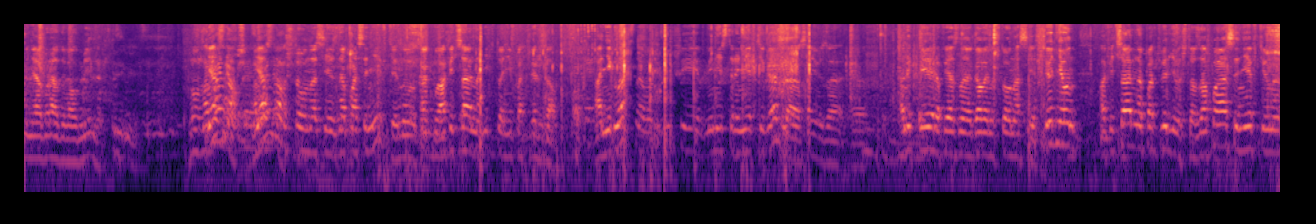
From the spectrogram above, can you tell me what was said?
меня обрадовал Миллер. Ну, Я знал, я знал, что у нас есть запасы нефти, но как бы официально никто не подтверждал. А негласно вот бывшие министры нефти и газа Союза, э, Олег Перов, я знаю, говорил, что у нас есть. Сегодня он официально подтвердил, что запасы нефти у нас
